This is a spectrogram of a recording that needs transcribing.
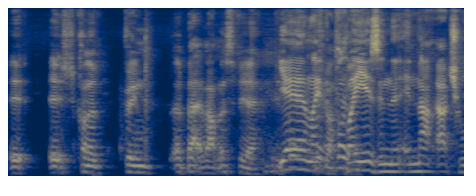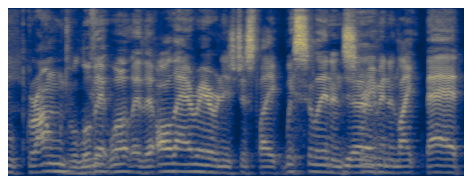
it it's kind of bring a better atmosphere. yeah, and like the players in the, in that actual ground will love it, won't they? They're, all they're hearing is just like whistling and Yeah. screaming and like their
